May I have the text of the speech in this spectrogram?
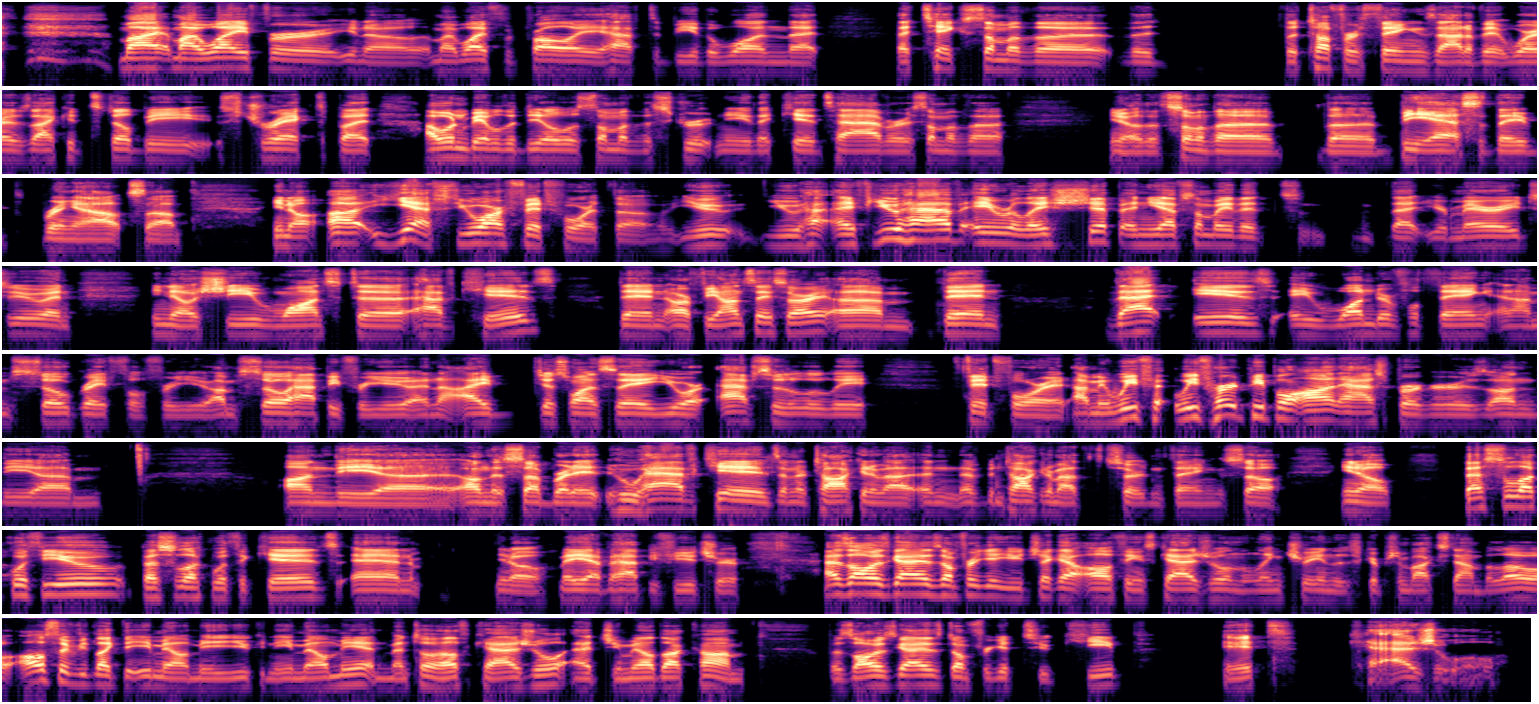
my my wife or you know my wife would probably have to be the one that that takes some of the the the tougher things out of it whereas I could still be strict but I wouldn't be able to deal with some of the scrutiny that kids have or some of the you know the, some of the the BS that they bring out so you know uh yes you are fit for it though. You you ha- if you have a relationship and you have somebody that that you're married to and you know she wants to have kids then or fiance sorry um then that is a wonderful thing and i'm so grateful for you i'm so happy for you and i just want to say you are absolutely fit for it i mean we've we've heard people on asperger's on the um on the uh on the subreddit who have kids and are talking about and have been talking about certain things so you know best of luck with you best of luck with the kids and you know may you have a happy future. As always guys don't forget you check out all things casual in the link tree in the description box down below. Also if you'd like to email me you can email me at mentalhealthcasual at gmail.com but as always, guys, don't forget to keep it casual.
